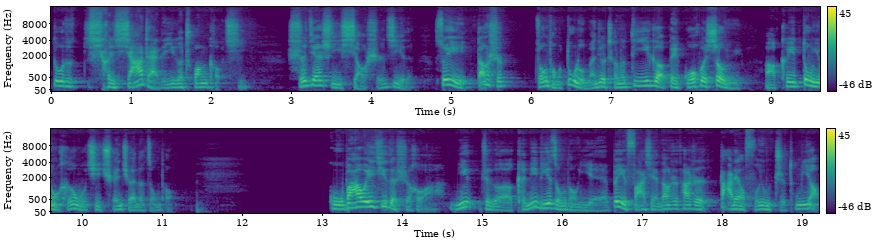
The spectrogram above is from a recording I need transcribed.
都是很狭窄的一个窗口期，时间是以小时计的，所以当时总统杜鲁门就成了第一个被国会授予啊可以动用核武器全权的总统。古巴危机的时候啊，你这个肯尼迪总统也被发现，当时他是大量服用止痛药，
